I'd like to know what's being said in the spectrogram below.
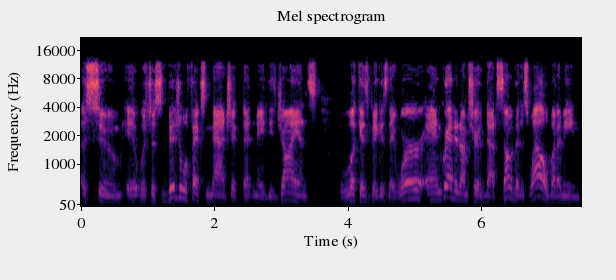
assumed it was just visual effects magic that made these giants look as big as they were. And granted, I'm sure that's some of it as well. But I mean,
